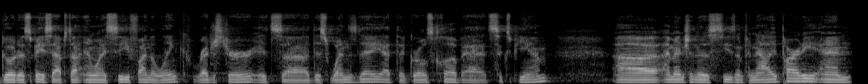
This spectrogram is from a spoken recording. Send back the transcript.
go to spaceapps.nyc, find the link, register. It's uh, this Wednesday at the Girls Club at 6 p.m. Uh, I mentioned the season finale party, and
